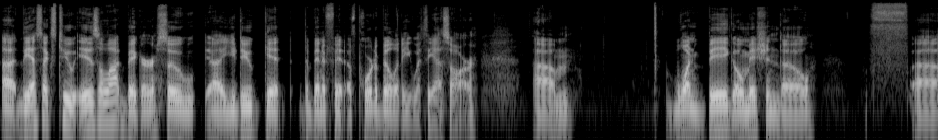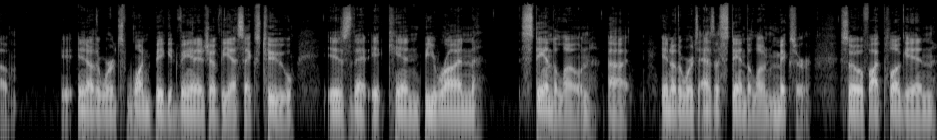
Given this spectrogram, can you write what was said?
Uh, the SX2 is a lot bigger, so you do get the benefit of portability with the SR. Um, one big omission, though, f- in other words, one big advantage of the SX2 is that it can be run standalone. In other words, as a standalone mixer. So if I plug in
